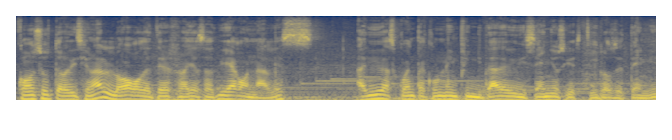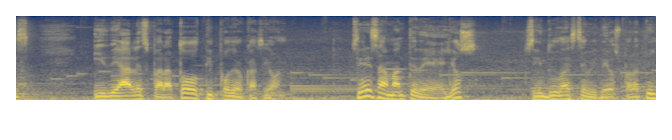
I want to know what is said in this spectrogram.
Con su tradicional logo de tres rayas diagonales, Adidas cuenta con una infinidad de diseños y estilos de tenis ideales para todo tipo de ocasión. Si eres amante de ellos, sin duda este video es para ti.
